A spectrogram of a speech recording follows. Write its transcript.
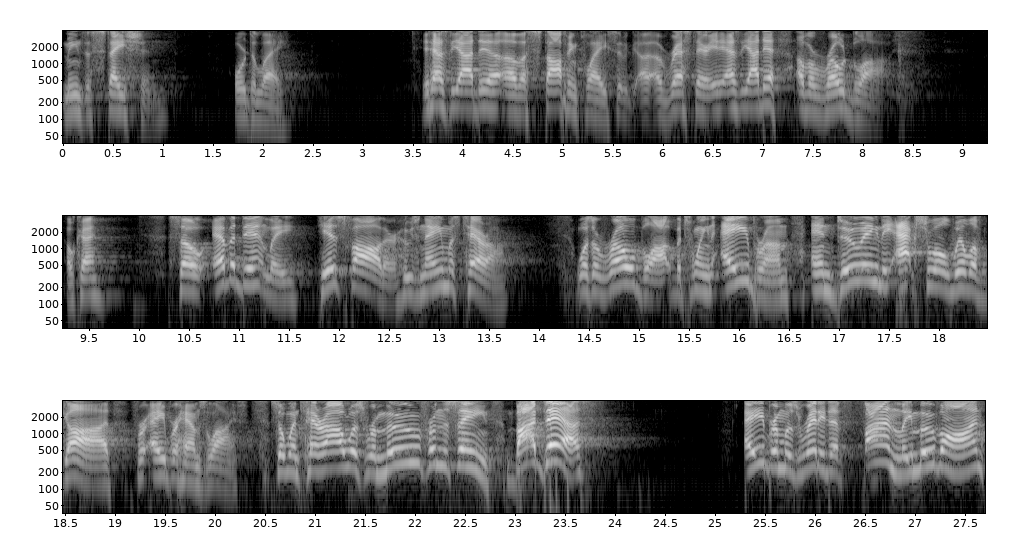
means a station or delay. It has the idea of a stopping place, a rest area. It has the idea of a roadblock. Okay? So, evidently, his father, whose name was Terah, was a roadblock between Abram and doing the actual will of God for Abraham's life. So, when Terah was removed from the scene by death, Abram was ready to finally move on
